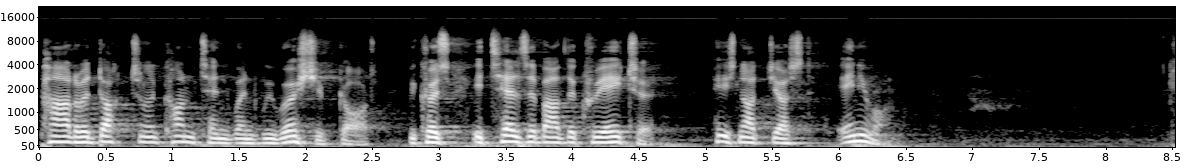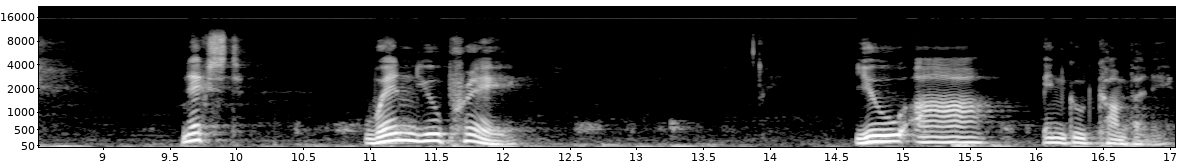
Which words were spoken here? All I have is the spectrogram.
part of a doctrinal content when we worship God, because it tells about the Creator. He's not just anyone. Next, when you pray, you are in good company.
